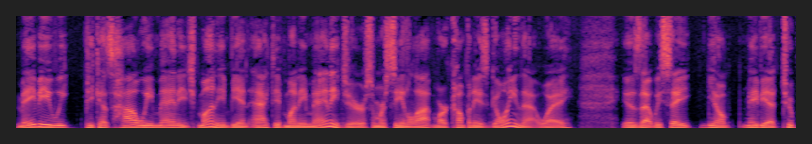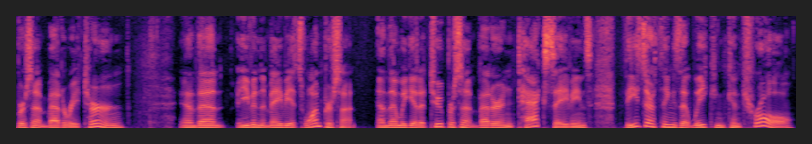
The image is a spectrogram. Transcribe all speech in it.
maybe we, because how we manage money, be an active money manager, and we're seeing a lot more companies going that way, is that we say, you know, maybe a 2% better return, and then even maybe it's 1%, and then we get a 2% better in tax savings. These are things that we can control.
